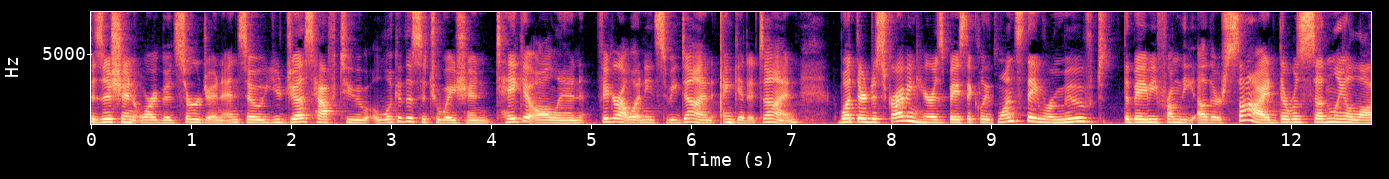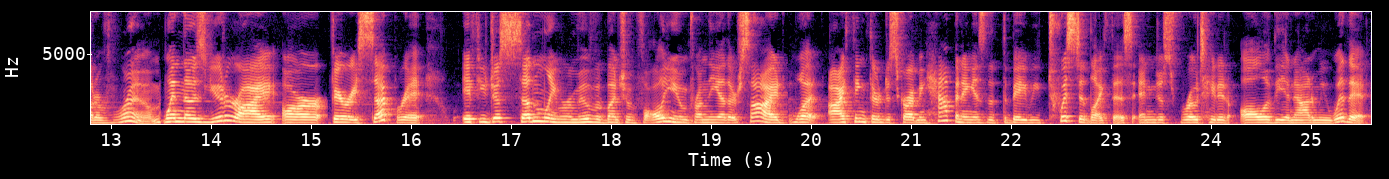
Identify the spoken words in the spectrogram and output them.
physician or a good surgeon. And so you just have to look at the situation, take it all in, figure out what needs to be done, and get it done. What they're describing here is basically once they removed the baby from the other side, there was suddenly a lot of room. When those uteri are very separate, if you just suddenly remove a bunch of volume from the other side, what I think they're describing happening is that the baby twisted like this and just rotated all of the anatomy with it.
